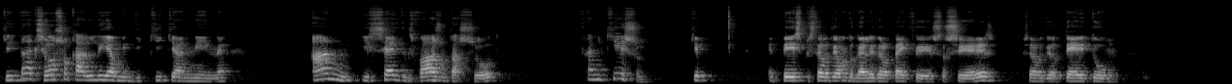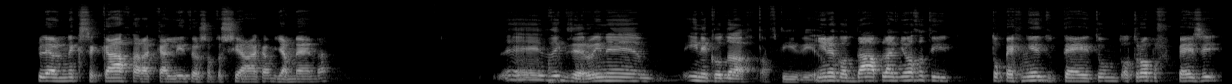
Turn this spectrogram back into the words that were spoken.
Και εντάξει, όσο καλή αμυντική και αν είναι, αν οι Celtics βάζουν τα shoot, θα νικήσουν. Και επίσης πιστεύω ότι έχουν τον καλύτερο παίκτη στο series. Πιστεύω ότι ο Tatum πλέον είναι ξεκάθαρα καλύτερος από το Siakam για μένα. Ε, δεν ξέρω, είναι, είναι κοντά αυτοί οι δύο. Είναι κοντά, απλά νιώθω ότι το παιχνίδι του Tatum, ο τρόπος που παίζει,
